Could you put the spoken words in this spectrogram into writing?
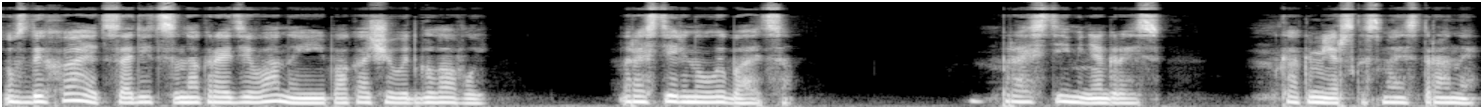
Вздыхает, садится на край дивана и покачивает головой. Растерянно улыбается. Прости меня, Грейс. Как мерзко с моей стороны.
